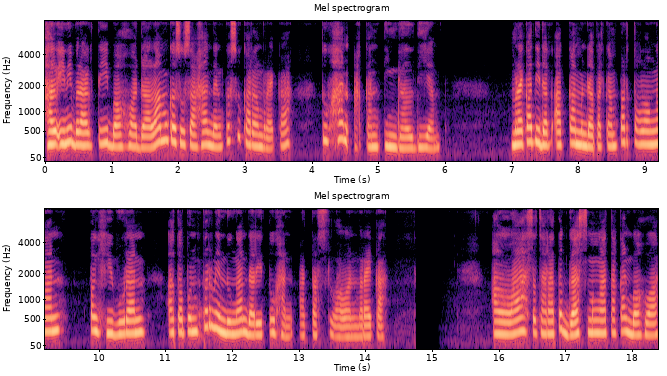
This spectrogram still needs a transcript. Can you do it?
Hal ini berarti bahwa dalam kesusahan dan kesukaran mereka, Tuhan akan tinggal diam. Mereka tidak akan mendapatkan pertolongan penghiburan, ataupun perlindungan dari Tuhan atas lawan mereka. Allah secara tegas mengatakan bahwa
